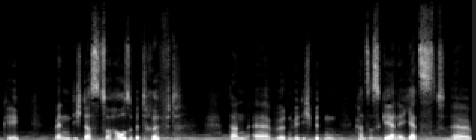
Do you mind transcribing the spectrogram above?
Okay. Wenn dich das zu Hause betrifft, dann äh, würden wir dich bitten, kannst es gerne jetzt, äh,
